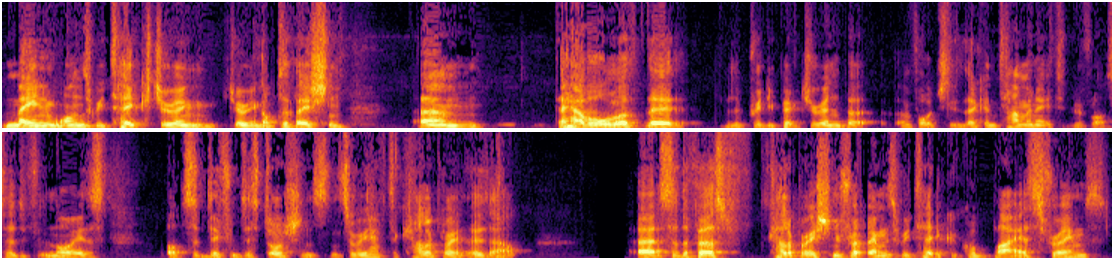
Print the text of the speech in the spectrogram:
main ones we take during during observation. Um, they have all of the the pretty picture in, but unfortunately they're contaminated with lots of different noise, lots of different distortions, and so we have to calibrate those out. Uh, so the first calibration frames we take are called bias frames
